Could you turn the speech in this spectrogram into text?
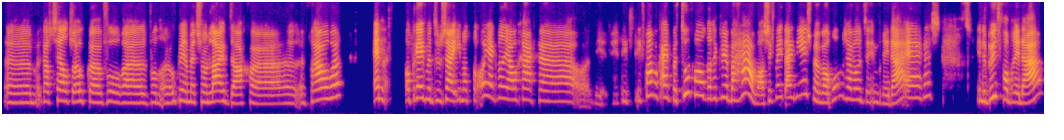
ehm, ik had zelfs ook voor, van, ook weer met zo'n live dag vrouwen. En op een gegeven moment toen zei iemand van, oh ja, ik wil jou graag... eh, die kwam ook eigenlijk bij toeval dat ik weer bij haar was. Ik weet eigenlijk niet eens meer waarom. Zij woont in Breda ergens, in de buurt van Breda.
